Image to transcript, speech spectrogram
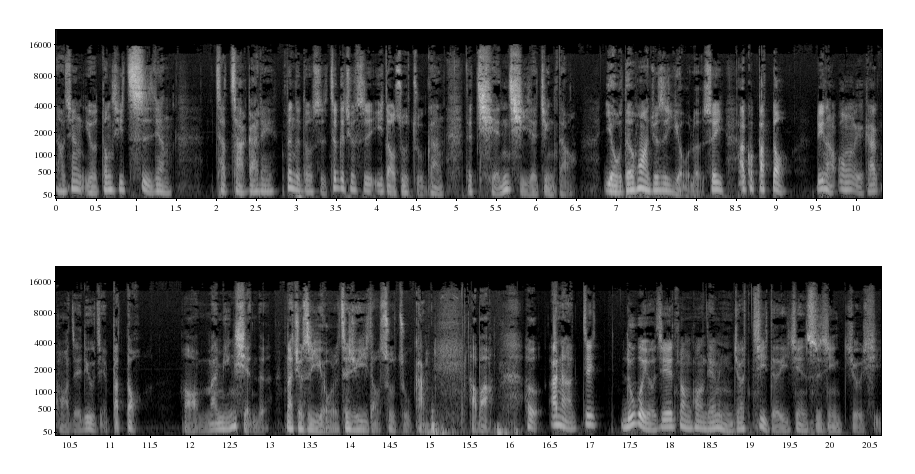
好像有东西刺这样，擦擦干呢，那个都是，这个就是胰岛素阻抗的前期的进道。有的话就是有了，所以阿个巴豆，你那往里看看这六节巴豆，哦，蛮明显的，那就是有了，这就胰岛素阻抗，好吧好？好，安娜，这如果有这些状况，那么你就要记得一件事情，就是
